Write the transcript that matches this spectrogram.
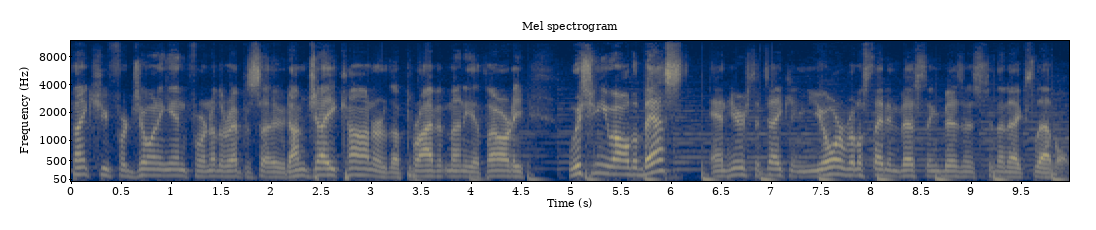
Thank you for joining in for another episode. I'm Jay Conner, the Private Money Authority, wishing you all the best. And here's to taking your real estate investing business to the next level.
